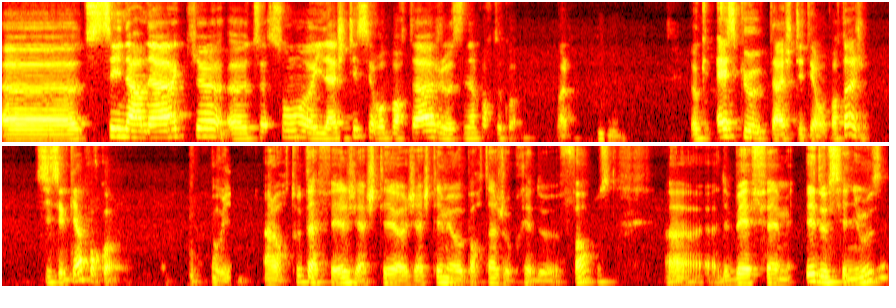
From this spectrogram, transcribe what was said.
c'est une arnaque. de toute façon, il a acheté ses reportages, c'est n'importe quoi. Voilà. Mhm. Donc, est-ce que tu as acheté tes reportages? Si c'est le cas, pourquoi? Oui, alors tout à fait. J'ai acheté, j'ai acheté mes reportages auprès de Forbes, de BFM et de CNews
